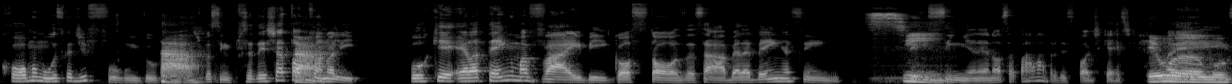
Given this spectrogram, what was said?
como música de fundo. Tá. Tipo assim, pra você deixar Tá. tocando ali. Porque ela tem uma vibe gostosa, sabe? Ela é bem assim, Sim, né? Nossa palavra desse podcast. eu mas, amo.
